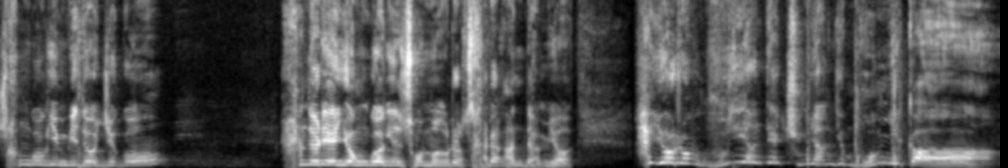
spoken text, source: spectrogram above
천국이 믿어지고 하늘의 영광의 소망으로 살아간다면 아 여러분 우리한테 중요한 게 뭡니까?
